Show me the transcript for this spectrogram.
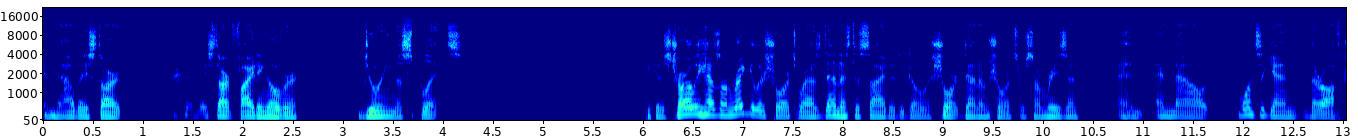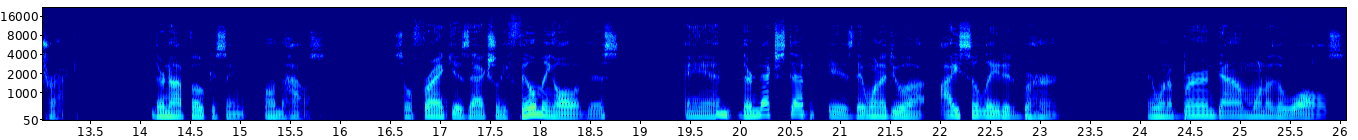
And now they start they start fighting over doing the splits. because Charlie has on regular shorts, whereas Dennis decided to go with short denim shorts for some reason, and and now once again they're off track. They're not focusing on the house. So Frank is actually filming all of this, and their next step is they want to do a isolated burn. They want to burn down one of the walls.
